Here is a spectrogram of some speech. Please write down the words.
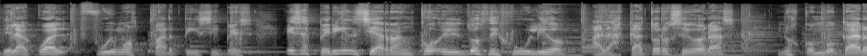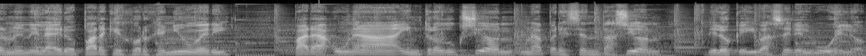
de la cual fuimos partícipes. Esa experiencia arrancó el 2 de julio a las 14 horas. Nos convocaron en el Aeroparque Jorge Newbery para una introducción, una presentación de lo que iba a ser el vuelo.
